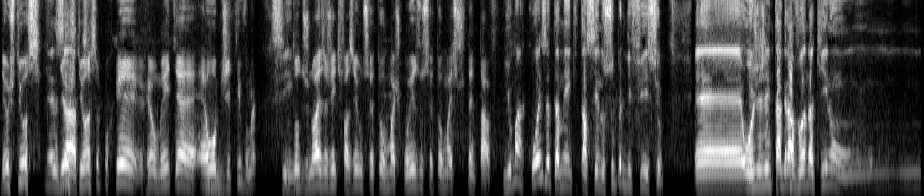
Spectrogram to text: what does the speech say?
Deus te ouça. Exato. Deus te ouça, porque realmente é, é o hum. objetivo, né? Sim. De todos nós, a gente fazer um setor mais coeso, um setor mais sustentável. E uma coisa também que está sendo super difícil é, hoje a gente está gravando aqui num,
